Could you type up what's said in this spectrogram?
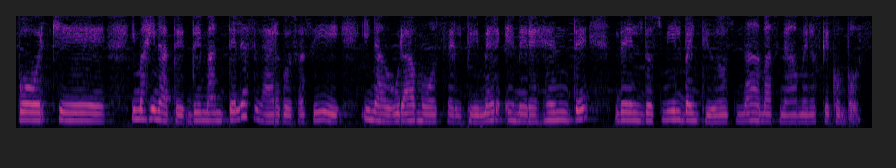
porque imagínate, de manteles largos así inauguramos el primer emergente del 2022, nada más y nada menos que con vos.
